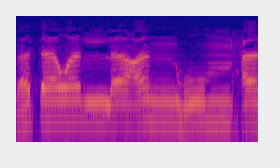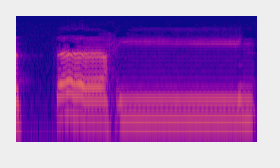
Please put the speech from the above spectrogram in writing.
فتول عنهم حتى حين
